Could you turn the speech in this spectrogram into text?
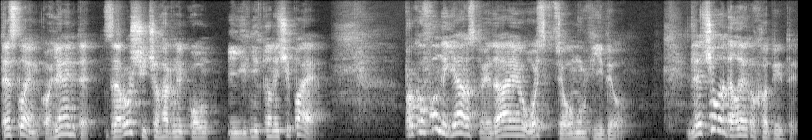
Тесленко, гляньте, зарощі чагарником, і їх ніхто не чіпає. Про кофуни я розповідаю ось в цьому відео. Для чого далеко ходити?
